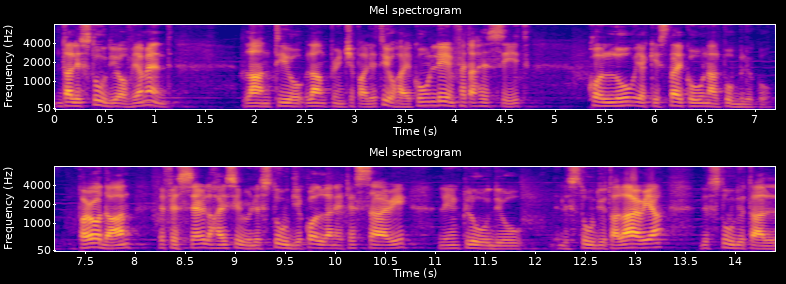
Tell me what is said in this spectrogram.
Dan l-istudju ovvjament L-għan tiegħu, l-għan prinċipali tiegħu ħa jkun li jinfetaħ is-sit kollu jekk jista' jkun għall-pubbliku. Però dan ifisser li ħa jsiru l-istudji kollha neċessarji li jinkludu l-istudju tal-arja, l-istudju tal,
